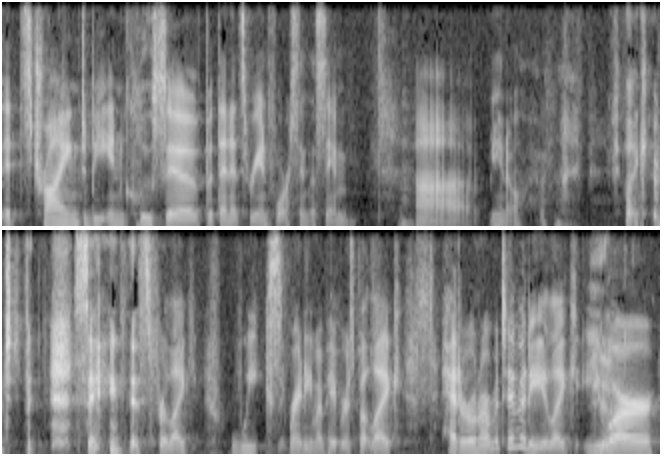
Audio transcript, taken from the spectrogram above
it's trying to be inclusive, but then it's reinforcing the same. Uh, you know, I feel like I've just been saying this for like weeks writing my papers, but like heteronormativity, like you Yeah. are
